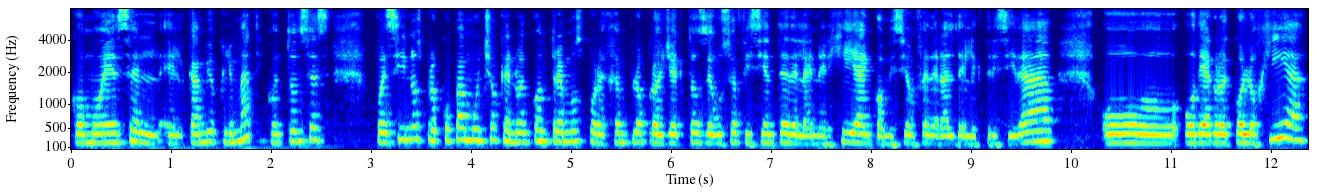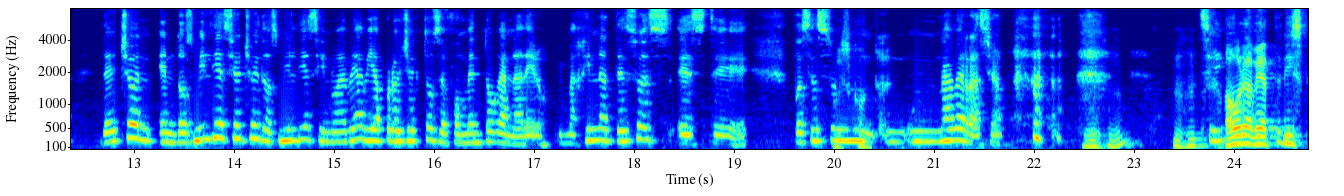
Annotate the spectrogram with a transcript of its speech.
como es el, cambio climático. Entonces, pues sí nos preocupa mucho que no encontremos, por ejemplo, proyectos de uso eficiente de la energía en Comisión Federal de Electricidad o, de agroecología. De hecho, en, 2018 y 2019 había proyectos de fomento ganadero. Imagínate, eso es, este, pues es pues una aberración. Ahora, Beatriz,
